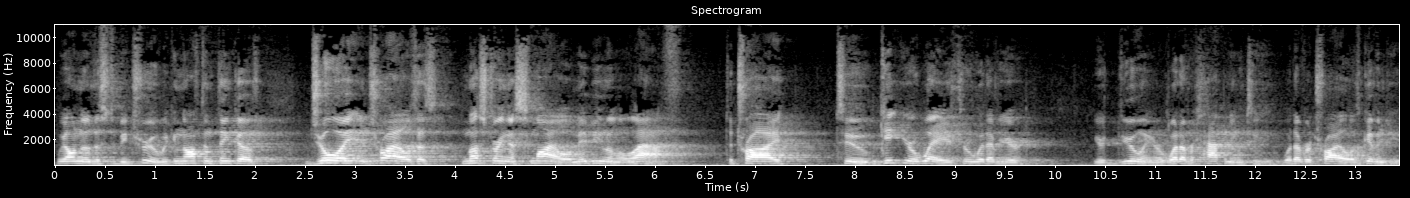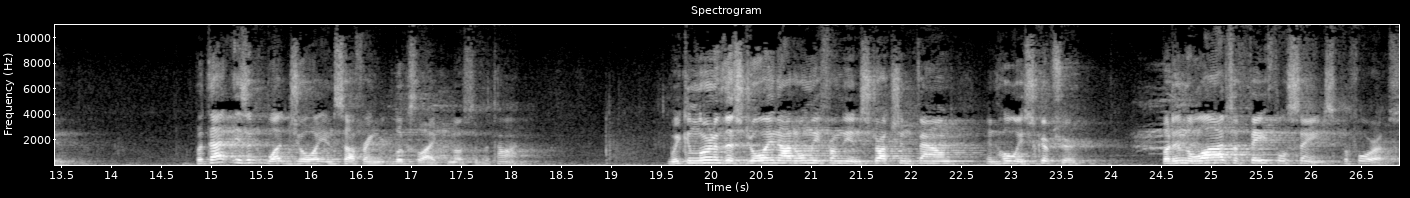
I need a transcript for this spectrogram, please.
We all know this to be true. We can often think of joy in trials as mustering a smile or maybe even a laugh to try to get your way through whatever you're you're doing or whatever's happening to you, whatever trial is given to you. But that isn't what joy in suffering looks like most of the time. We can learn of this joy not only from the instruction found in Holy Scripture, but in the lives of faithful saints before us.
